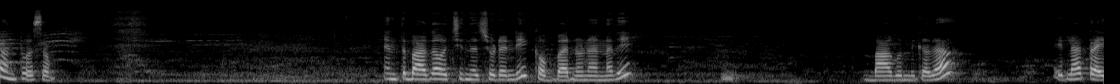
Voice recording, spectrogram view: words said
సంతోషం. ఎంత బాగా వచ్చిందో చూడండి కొబ్బరి నూనె అన్నది. బాగుంది కదా? ఇలా ట్రై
